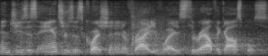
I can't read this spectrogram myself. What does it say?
and Jesus answers this question in a variety of ways throughout the Gospels.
